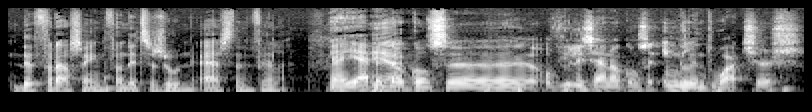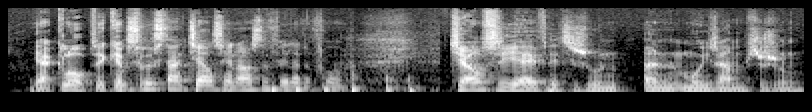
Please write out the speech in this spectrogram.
de verrassing van dit seizoen, Aston Villa. ja, jij bent Ja. ook onze... Of jullie zijn ook onze England Watchers. Ja, klopt. Ik heb... Hoe, hoe staan Chelsea en Aston Villa ervoor? Chelsea heeft dit seizoen een moeizaam seizoen.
